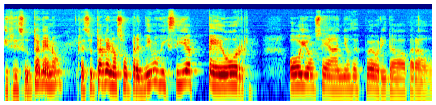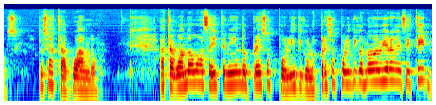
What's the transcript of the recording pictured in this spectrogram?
Y resulta que no, resulta que nos sorprendimos y sigue peor. Hoy, 11 años después, ahorita va para 12. Entonces, ¿hasta cuándo? ¿Hasta cuándo vamos a seguir teniendo presos políticos? Los presos políticos no debieran existir.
